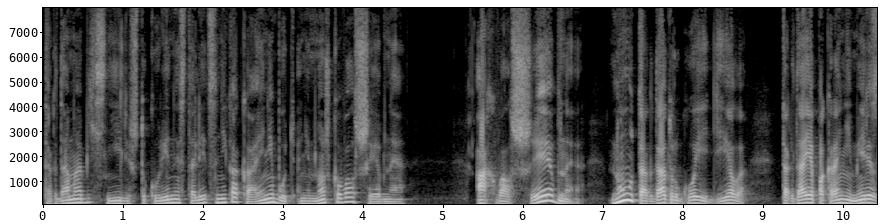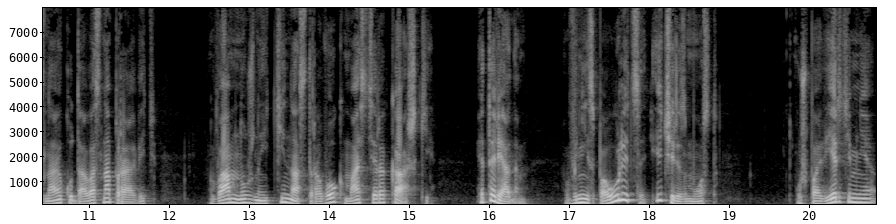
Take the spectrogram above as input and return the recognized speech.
Тогда мы объяснили, что куриная столица не какая-нибудь, а немножко волшебная. Ах, волшебная? Ну, тогда другое дело. Тогда я, по крайней мере, знаю, куда вас направить. Вам нужно идти на островок мастера Кашки. Это рядом. Вниз по улице и через мост. Уж поверьте мне,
